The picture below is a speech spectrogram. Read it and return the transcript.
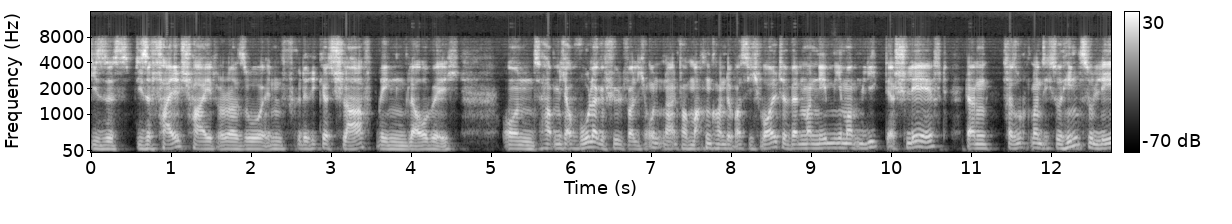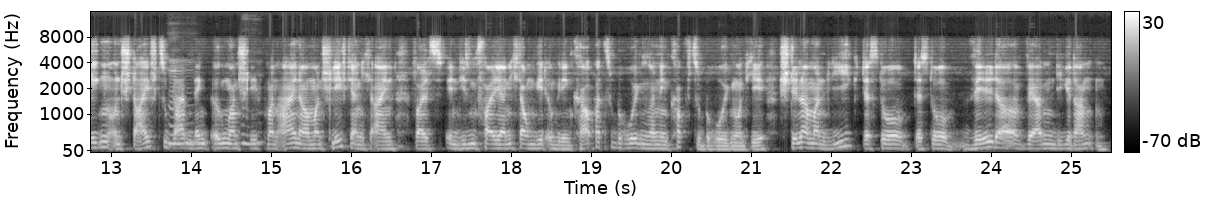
dieses, diese Falschheit oder so in Friederikes Schlaf bringen, glaube ich und habe mich auch wohler gefühlt, weil ich unten einfach machen konnte, was ich wollte. Wenn man neben jemandem liegt, der schläft, dann versucht man sich so hinzulegen und steif zu bleiben, mhm. denkt, irgendwann mhm. schläft man ein, aber man schläft ja nicht ein, weil es in diesem Fall ja nicht darum geht, irgendwie den Körper zu beruhigen, sondern den Kopf zu beruhigen. Und je stiller man liegt, desto, desto wilder werden die Gedanken.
